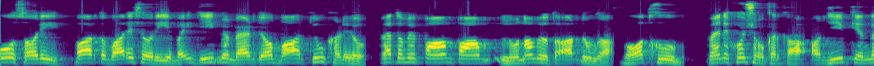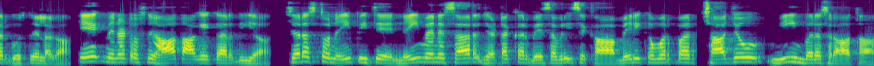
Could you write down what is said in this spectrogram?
ओ, सॉरी, बाहर तो बारिश हो रही है भाई, जीप में बैठ जाओ, बाहर क्यों खड़े हो? मैं तुम्हें पाम पाम लोना में उतार दूँगा। बहुत खूब। मैंने खुश होकर कहा और जीप के अंदर घुसने लगा। एक मिनट उसने हाथ आगे कर दिया। चरस तो नहीं पीते, नहीं मैंने सर झटक कर बेसब्री से कहा, मेरी कमर पर छाजो मी बरस रहा था।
